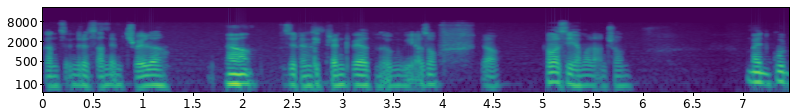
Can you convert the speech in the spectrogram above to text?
ganz interessant im Trailer. Ja. Wie sie dann getrennt werden irgendwie. Also, ja, kann man sich ja mal anschauen. Mein gut,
